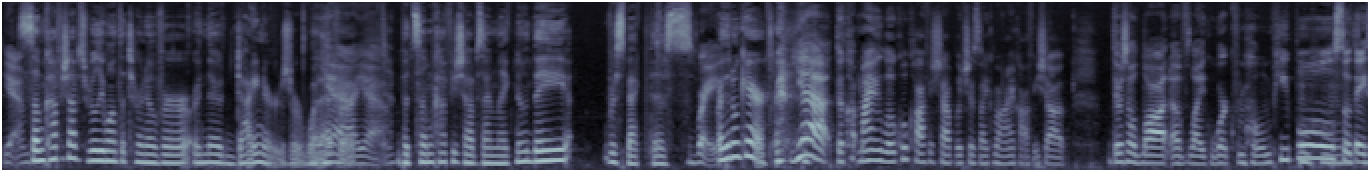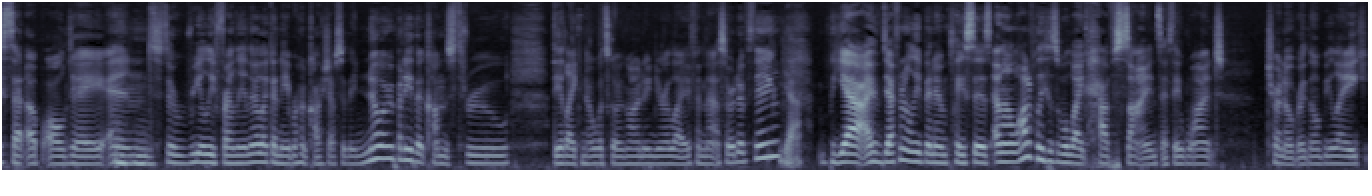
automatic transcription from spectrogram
Yeah. Some coffee shops really want the turnover and they're diners or whatever. Yeah, yeah. But some coffee shops I'm like, no, they respect this. Right. Or they don't care. yeah, the my local coffee shop, which is like my coffee shop, there's a lot of like work from home people, Mm-hmm. so they set up all day and they're really friendly and they're like a neighborhood coffee shop, so they know everybody that comes through. They like know what's going on in your life and that sort of thing. Yeah. but yeah, I've definitely been in places, and a lot of places will like have signs if they want turnover. They'll be like.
